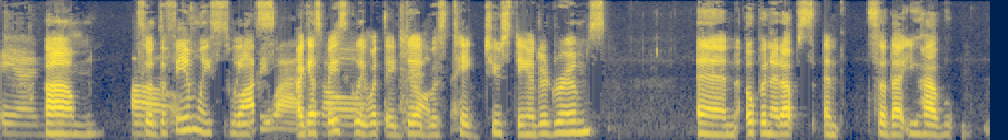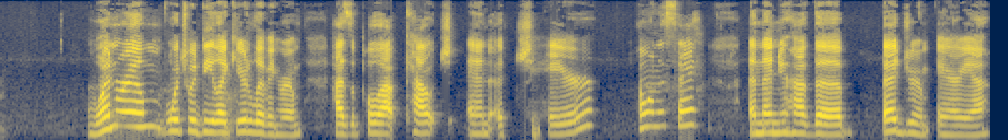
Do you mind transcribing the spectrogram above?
and Um, so the um, family suites, I guess basically all- what they did all the was take two standard rooms and open it up and so that you have one room which would be like your living room has a pull-out couch and a chair, I want to say. And then you have the bedroom area.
